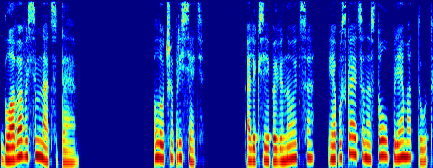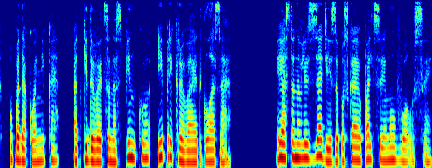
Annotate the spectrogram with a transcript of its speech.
Глава 18. Лучше присядь. Алексей повинуется и опускается на стол прямо тут, у подоконника, откидывается на спинку и прикрывает глаза. Я становлюсь сзади и запускаю пальцы ему в волосы.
